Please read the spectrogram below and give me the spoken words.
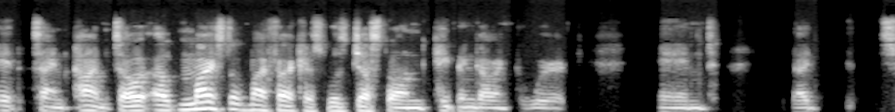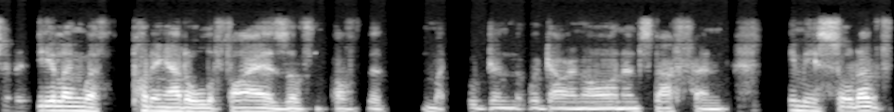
at the same time. So uh, most of my focus was just on keeping going to work and sort of dealing with putting out all the fires of of the my children that were going on and stuff. And MS sort of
